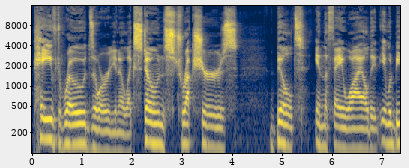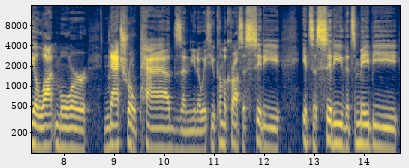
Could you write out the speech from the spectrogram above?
paved roads or, you know, like stone structures built in the Feywild. It, it would be a lot more natural paths. And, you know, if you come across a city, it's a city that's maybe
